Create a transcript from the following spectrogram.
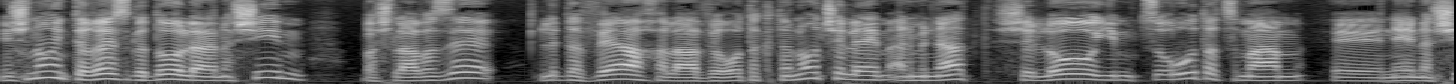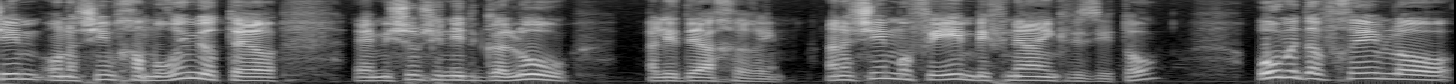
ישנו אינטרס גדול לאנשים בשלב הזה לדווח על העבירות הקטנות שלהם על מנת שלא ימצאו את עצמם אה, נענשים עונשים חמורים יותר אה, משום שנתגלו על ידי אחרים. אנשים מופיעים בפני האינקוויזיטור ומדווחים לו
